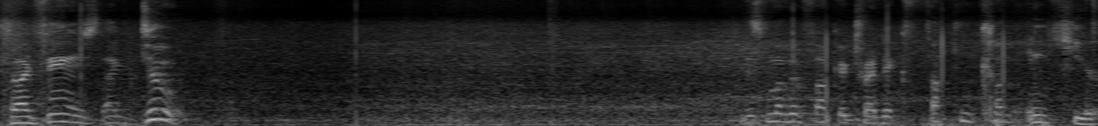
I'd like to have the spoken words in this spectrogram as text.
So I finished like, dude. This motherfucker tried to fucking come in here.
